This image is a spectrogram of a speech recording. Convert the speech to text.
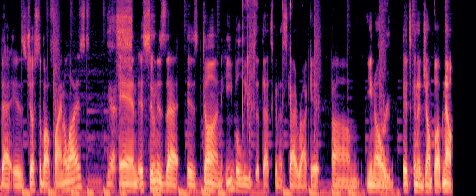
that is just about finalized, yes. and as soon as that is done, he believes that that's going to skyrocket. Um, you know, it's going to jump up. Now,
